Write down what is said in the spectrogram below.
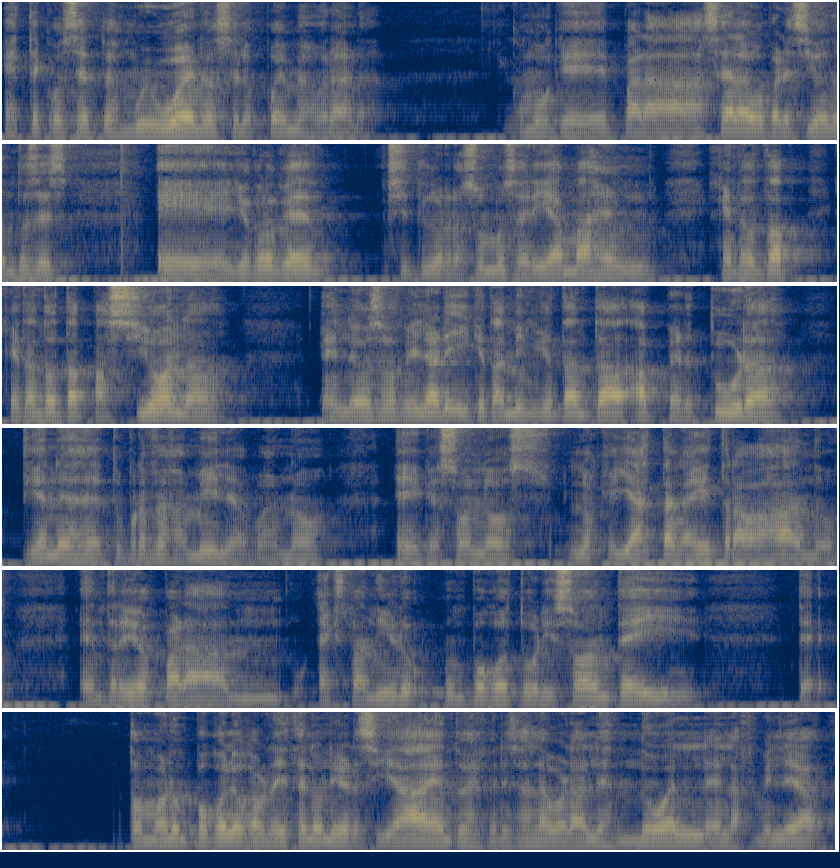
este concepto es muy bueno, se lo puede mejorar. Como que para hacer algo parecido. Entonces, eh, yo creo que, si te lo resumo, sería más en que tanto, te- que tanto te apasiona el negocio familiar y que también que tanta apertura tienes de tu propia familia, pues, ¿no? Eh, que son los, los que ya están ahí trabajando entre ellos para mm, expandir un poco tu horizonte y tomar un poco lo que aprendiste en la universidad, en tus experiencias laborales, no en, en la familia,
